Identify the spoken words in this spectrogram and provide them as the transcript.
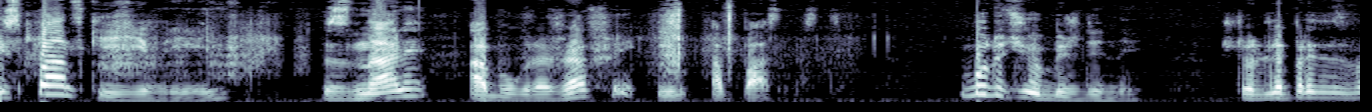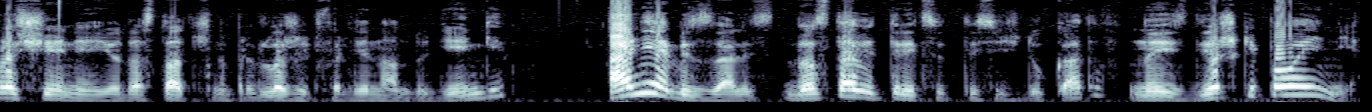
Испанские евреи знали об угрожавшей им опасности. Будучи убеждены, что для предотвращения ее достаточно предложить Фердинанду деньги, они обязались доставить 30 тысяч дукатов на издержки по войне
